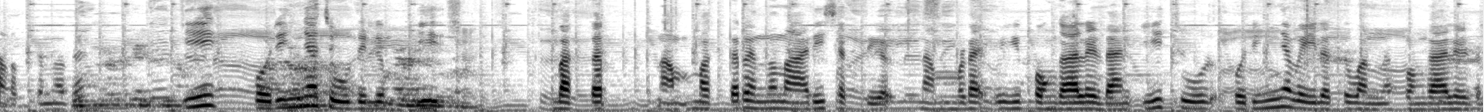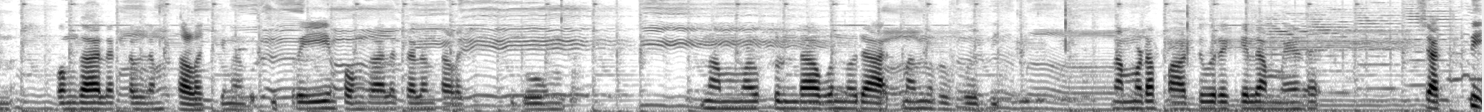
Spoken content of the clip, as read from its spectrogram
നടക്കുന്നത് ഈ പൊരിഞ്ഞ ചൂടിലും ഈ ഭക്തർ ഭക്തർ എന്ന നാരീശക്തികൾ നമ്മുടെ ഈ പൊങ്കാല ഇടാൻ ഈ ചൂട് പൊരിഞ്ഞ വെയിലത്ത് വന്ന് പൊങ്കാല ഇടുന്നു പൊങ്കാലക്കല്ലം തളയ്ക്കുന്നത് ഇത്രയും പൊങ്കാലക്കലം തളയ്ക്കും. നമ്മൾക്കുണ്ടാവുന്ന ഒരു ആത്മനിർവൃതി നമ്മുടെ പാട്ടുപുരയ്ക്കൽ അമ്മയുടെ ശക്തി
